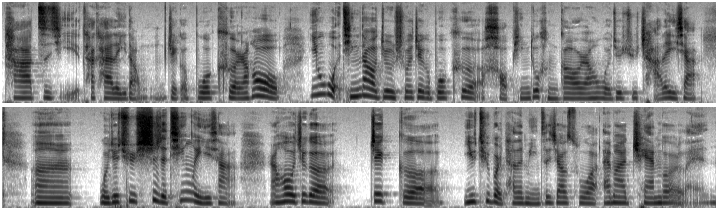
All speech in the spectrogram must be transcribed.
他自己他开了一档这个播客，然后因为我听到就是说这个播客好评度很高，然后我就去查了一下，嗯。我就去试着听了一下，然后这个这个 YouTuber 他的名字叫做 Emma Chamberlain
